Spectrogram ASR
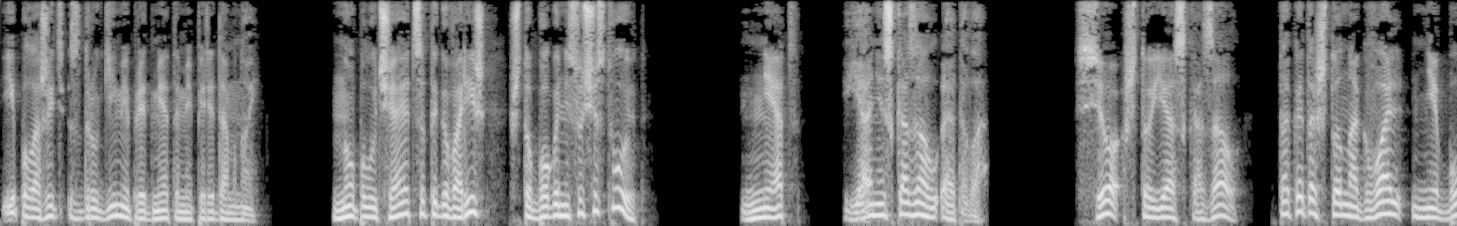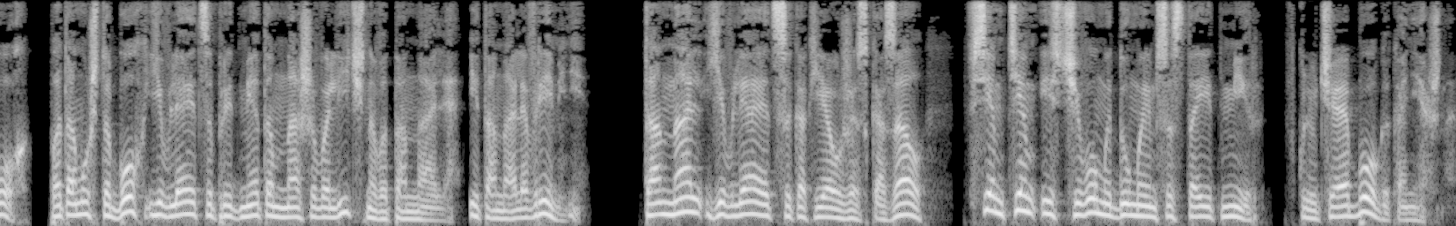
и положить с другими предметами передо мной. «Но, получается, ты говоришь, что Бога не существует?» «Нет, я не сказал этого. Все, что я сказал, так это, что Нагваль не Бог, потому что Бог является предметом нашего личного тоналя и тоналя времени. Тональ является, как я уже сказал, всем тем, из чего мы думаем состоит мир, включая Бога, конечно.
